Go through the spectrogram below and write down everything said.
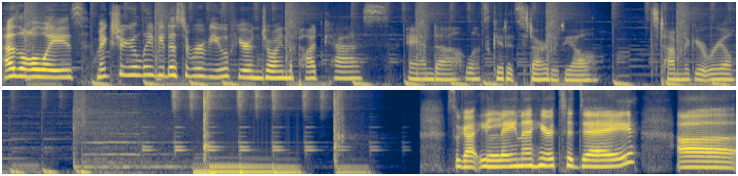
As always, make sure you're leaving us a review if you're enjoying the podcast. And uh, let's get it started, y'all. It's time to get real. So we got Elena here today. Uh,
